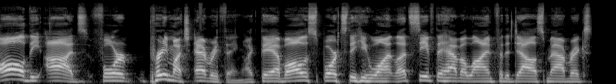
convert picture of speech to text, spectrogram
all the odds for pretty much everything. Like they have all the sports that you want. Let's see if they have a line for the Dallas Mavericks.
